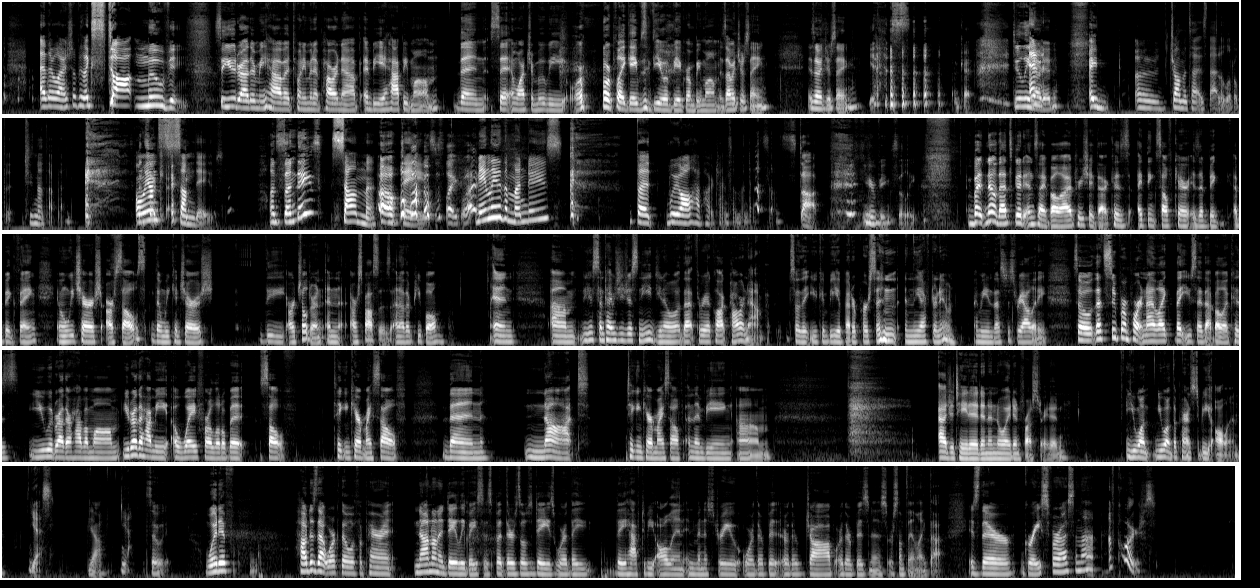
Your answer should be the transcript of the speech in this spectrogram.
Otherwise, she'll be like, "Stop moving." So you'd rather me have a 20 minute power nap and be a happy mom than sit and watch a movie or or play games with you and be a grumpy mom. Is that what you're saying? Is that what you're saying? Yes. okay. Duly and noted. I uh, dramatize that a little bit. She's not that bad. Only on some days. On Sundays? Some oh, days. I was like, what? Mainly the Mondays. But we all have hard times on Monday. So. Stop. You're being silly. But no, that's good insight, Bella. I appreciate that because I think self care is a big a big thing, and when we cherish ourselves, then we can cherish the our children and our spouses and other people. And um, you know, sometimes you just need, you know, that three o'clock power nap so that you can be a better person in the afternoon. I mean, that's just reality. So that's super important. I like that you said that, Bella, because you would rather have a mom, you'd rather have me away for a little bit, self, taking care of myself, than not taking care of myself and then being um, agitated and annoyed and frustrated. You want you want the parents to be all in. Yes. Yeah. Yeah. So, what if, how does that work though if a parent, not on a daily basis, but there's those days where they, they have to be all in in ministry or their bit or their job or their business or something like that. Is there grace for us in that? Of course.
